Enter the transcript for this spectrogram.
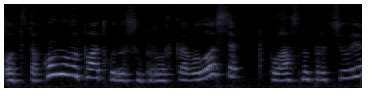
От в такому випадку на суперлегке волосся класно працює.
